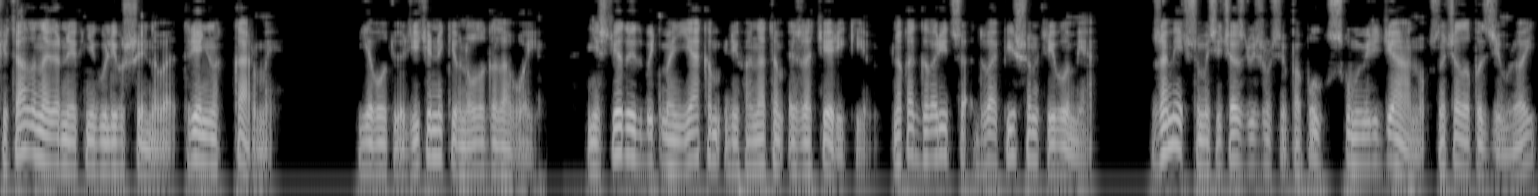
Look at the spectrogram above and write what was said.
Читала, наверное, книгу Левшинова «Тренинг кармы». Ева утвердительно кивнула головой. Не следует быть маньяком или фанатом эзотерики, но, как говорится, два пишем, три в уме. Заметь, что мы сейчас движемся по Пулковскому меридиану, сначала под землей,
